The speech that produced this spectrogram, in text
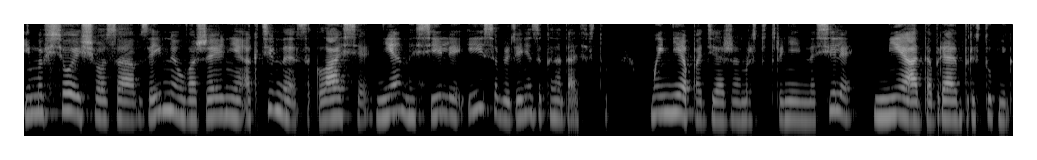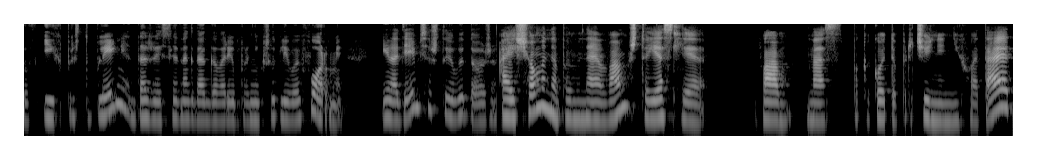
И мы все еще за взаимное уважение, активное согласие, не насилие и соблюдение законодательства. Мы не поддерживаем распространение насилия, не одобряем преступников и их преступления, даже если иногда говорим про них в шутливой форме. И надеемся, что и вы тоже. А еще мы напоминаем вам, что если вам нас по какой-то причине не хватает,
